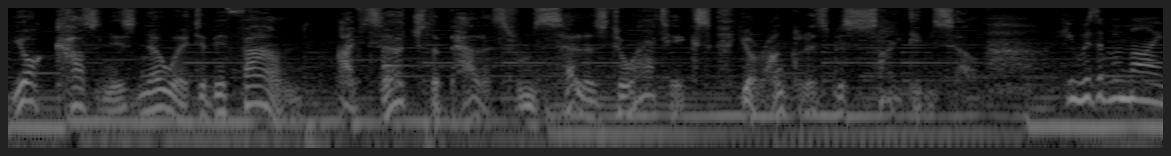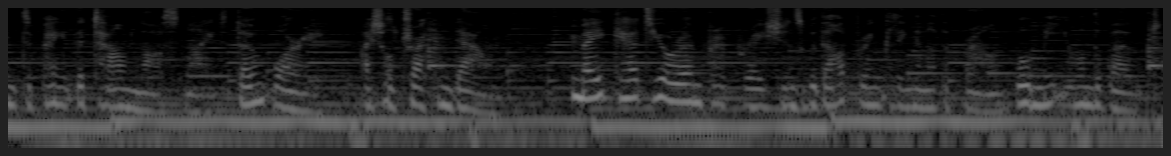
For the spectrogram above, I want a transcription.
Your cousin is nowhere to be found. I've searched the palace from cellars to attics. Your uncle is beside himself. He was of a mind to paint the town last night. Don't worry. I shall track him down. Make care to your own preparations without wrinkling another frown. We'll meet you on the boat.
